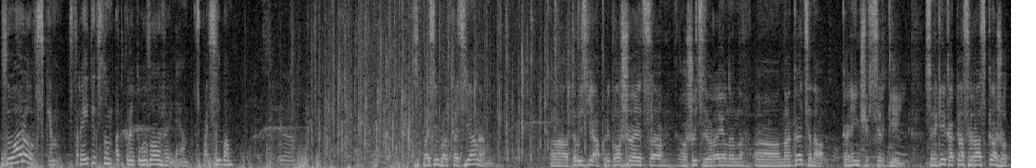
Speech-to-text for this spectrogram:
с варварским строительством открытого заложения. Спасибо. Спасибо, Татьяна. А, Друзья, приглашается житель района а, Нагатина Калинчев Сергей. Сергей как раз и расскажет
